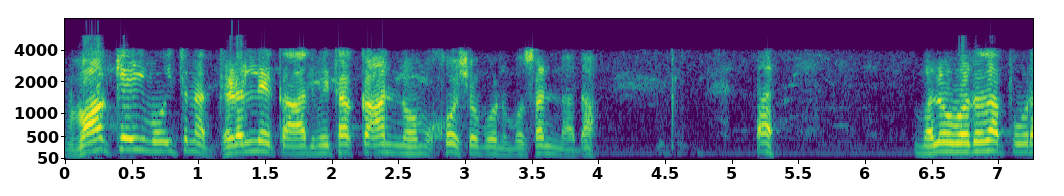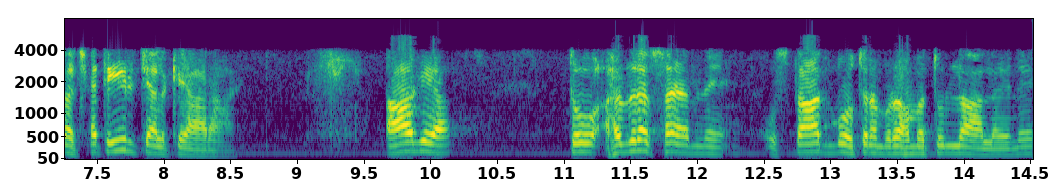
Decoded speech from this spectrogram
واقعی وہ اتنا دھڑلے کا آدمی تھا کان نوم خوش مسندا ملو وہ تو پورا چھتیر چل کے آ رہا ہے۔ آ گیا۔ تو حضرت صاحب نے، استاد محترم رحمت اللہ علیہ نے،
